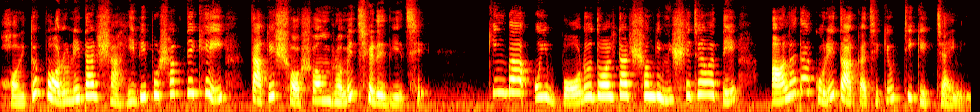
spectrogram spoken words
হয়তো পরনে তার সাহেবি পোশাক দেখেই তাকে সসম্ভ্রমে ছেড়ে দিয়েছে। কিংবা ওই বড় দলটার সঙ্গে মিশে যাওয়াতে আলাদা করে তার কাছে কেউ টিকিট চায়নি।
